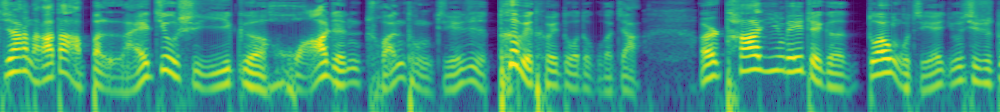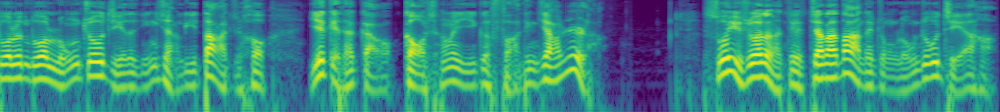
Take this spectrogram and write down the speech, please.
加拿大本来就是一个华人传统节日特别特别多的国家，而它因为这个端午节，尤其是多伦多龙舟节的影响力大之后，也给它搞搞成了一个法定假日了。所以说呢，这加拿大那种龙舟节哈，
